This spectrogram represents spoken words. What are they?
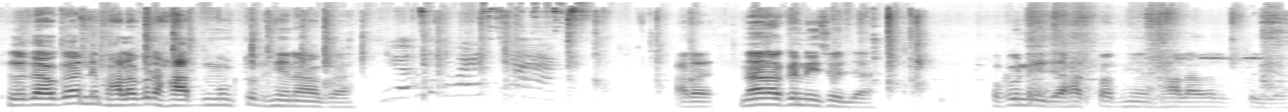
ফেলে দাও গা নি ভালো করে হাত মুখটা ধুয়ে নাও গা। আর না ওকে নিয়ে চলে যা। ওকে নিয়ে যা হাত পা ধুয়ে ভালো করে চলে যা।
